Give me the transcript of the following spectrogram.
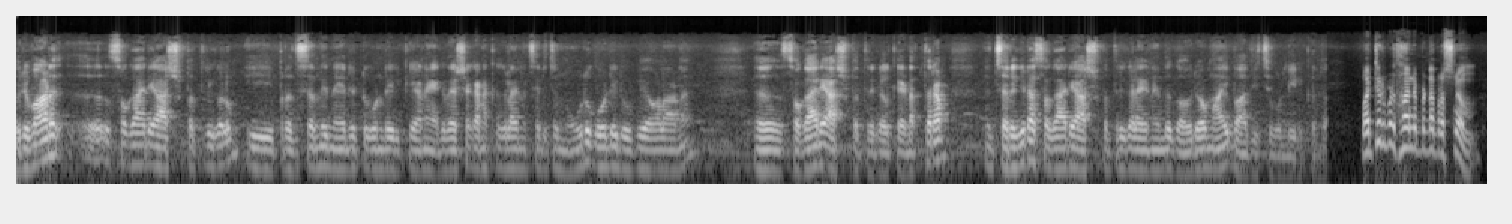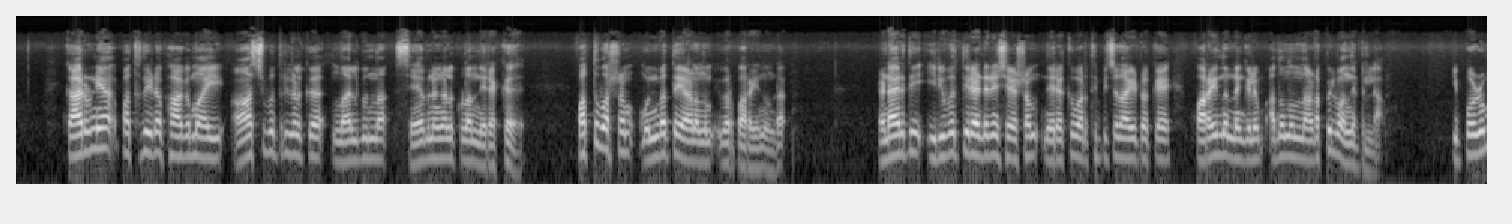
ഒരുപാട് സ്വകാര്യ ആശുപത്രികളും ഈ പ്രതിസന്ധി നേരിട്ടുകൊണ്ടിരിക്കുകയാണ്. ഏകദേശ കണക്കുകൾ അനുസരിച്ച് നൂറ് കോടി രൂപയോളാണ് സ്വകാര്യ ആശുപത്രികൾക്ക് ഇടത്തരം ചെറുകിട സ്വകാര്യ ആശുപത്രികളെയാണ് ഇത് ഗൗരവമായി ബാധിച്ചുകൊണ്ടിരിക്കുന്നത്. മറ്റൊരു പ്രധാനപ്പെട്ട പ്രശ്നം കാരുണ്യ പദ്ധതിയുടെ ഭാഗമായി ആശുപത്രികൾക്ക് നൽകുന്ന സേവനങ്ങൾക്കുള്ള നിരക്ക് പത്ത് വർഷം മുൻപത്തെയാണെന്നും ഇവർ പറയുന്നുണ്ട്. രണ്ടായിരത്തി ഇരുപത്തിരണ്ടിന് ശേഷം നിരക്ക് വർദ്ധിപ്പിച്ചതായിട്ടൊക്കെ പറയുന്നുണ്ടെങ്കിലും അതൊന്നും നടപ്പിൽ വന്നിട്ടില്ല. ഇപ്പോഴും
